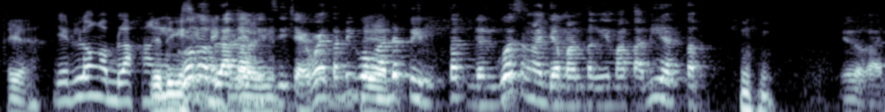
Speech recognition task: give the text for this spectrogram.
Iya. Jadi lo ngebelakangin Jadi gue si nggak belakangin si cewek tapi gue Iya. ngadepin tek dan gue sengaja mantengin mata dia tek gitu kan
